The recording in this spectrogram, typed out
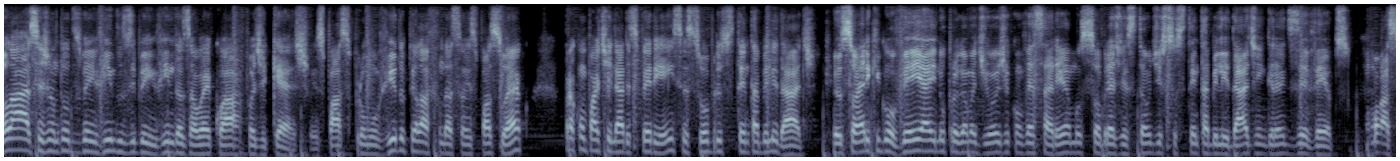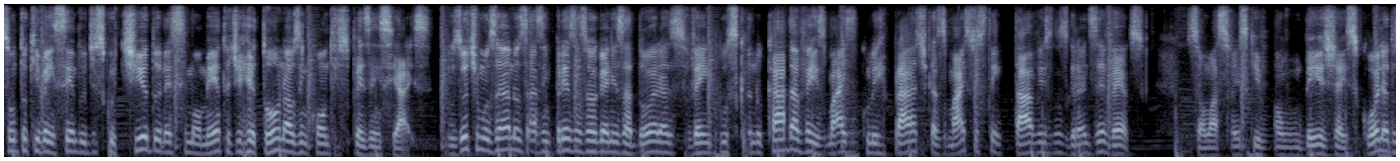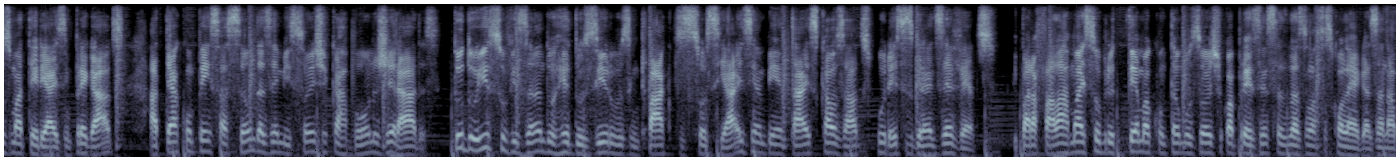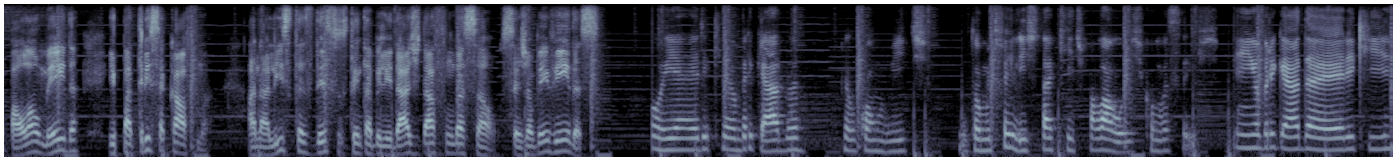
Olá, sejam todos bem-vindos e bem-vindas ao EcoAr Podcast, um espaço promovido pela Fundação Espaço Eco para compartilhar experiências sobre sustentabilidade. Eu sou Eric Gouveia e no programa de hoje conversaremos sobre a gestão de sustentabilidade em grandes eventos, um assunto que vem sendo discutido nesse momento de retorno aos encontros presenciais. Nos últimos anos, as empresas organizadoras vêm buscando cada vez mais incluir práticas mais sustentáveis nos grandes eventos, são ações que vão desde a escolha dos materiais empregados até a compensação das emissões de carbono geradas. Tudo isso visando reduzir os impactos sociais e ambientais causados por esses grandes eventos. E para falar mais sobre o tema, contamos hoje com a presença das nossas colegas Ana Paula Almeida e Patrícia Kaufmann, analistas de sustentabilidade da Fundação. Sejam bem-vindas. Oi, Eric, obrigada pelo convite. Estou muito feliz de estar aqui de falar hoje com vocês. Sim, obrigada, Eric.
